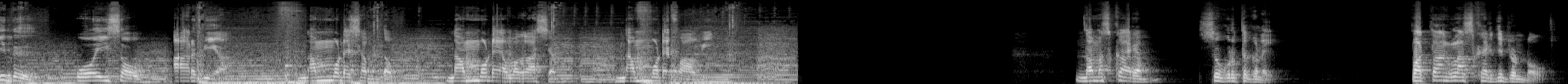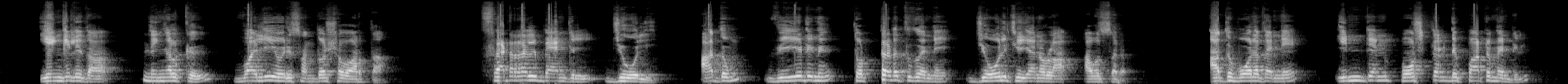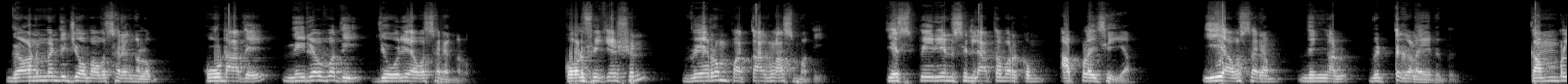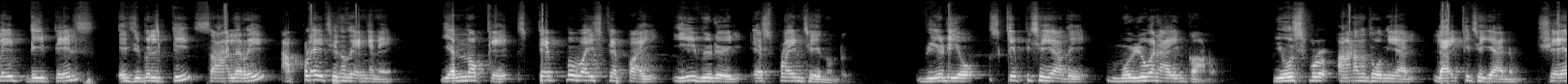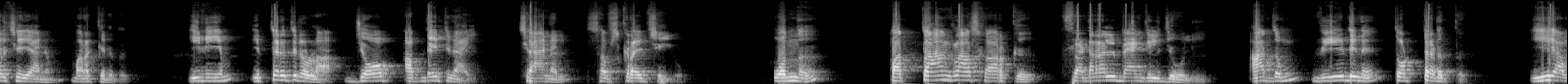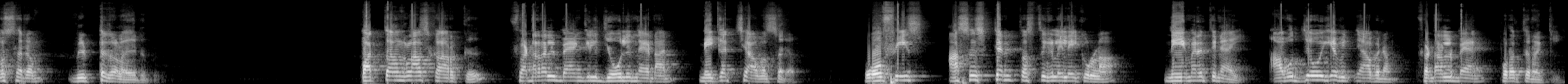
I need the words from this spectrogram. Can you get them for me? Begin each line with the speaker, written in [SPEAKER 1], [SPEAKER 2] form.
[SPEAKER 1] ഇത് voice of ആർബിയ നമ്മുടെ ശബ്ദം നമ്മുടെ അവകാശം നമ്മുടെ ഭാവി. നമസ്കാരം സുഹൃത്തുക്കളെ. പത്താം ക്ലാസ് കഴിഞ്ഞിട്ടുണ്ടോ? എങ്കിലിതാ നിങ്ങൾക്ക് വലിയൊരു സന്തോഷ വാർത്ത. ഫെഡറൽ ബാങ്കിൽ ജോലി അതും വീടിന് തൊട്ടടുത്ത് തന്നെ ജോലി ചെയ്യാനുള്ള അവസരം. അതുപോലെ തന്നെ ഇന്ത്യൻ പോസ്റ്റൽ ഡിപ്പാർട്ട്മെന്റിൽ ഗവൺമെന്റ് ജോബ് അവസരങ്ങളും കൂടാതെ നിരവധി ജോലി അവസരങ്ങളും. ക്വാളിഫിക്കേഷൻ വെറും പത്താം ക്ലാസ് മതി. എക്സ്പീരിയൻസ് ഇല്ലാത്തവർക്കും അപ്ലൈ ചെയ്യാം. ഈ അവസരം നിങ്ങൾ വിട്ടുകളയരുത്. Complete details eligibility salary apply ചെയ്യുന്നത് എങ്ങനെ എന്നൊക്കെ സ്റ്റെപ്പ് ബൈ സ്റ്റെപ്പായി ഈ വീഡിയോയിൽ എക്സ്പ്ലെയിൻ ചെയ്യുന്നുണ്ട്. വീഡിയോ സ്കിപ്പ് ചെയ്യാതെ മുഴുവനായും കാണൂ. യൂസ്ഫുൾ ആണെന്ന് തോന്നിയാൽ ലൈക്ക് ചെയ്യാനും ഷെയർ ചെയ്യാനും മറക്കരുത്. ഇനിയും ഇത്തരത്തിലുള്ള ജോബ് അപ്ഡേറ്റിനായി ചാനൽ സബ്സ്ക്രൈബ് ചെയ്യൂ. ഒന്ന് പത്താം ക്ലാസ്സുകാർക്ക് ഫെഡറൽ ബാങ്കിൽ ജോലി. അതും വീടിന് തൊട്ടടുത്ത്. ഈ അവസരം വിട്ടുകളയരുത്. പത്താം ക്ലാസ്സുകാർക്ക് ഫെഡറൽ ബാങ്കിൽ ജോലി നേടാൻ മികച്ച അവസരം. ഓഫീസ് അസിസ്റ്റന്റ് തസ്തികളിലേക്കുള്ള നിയമനത്തിനായി ഔദ്യോഗിക വിജ്ഞാപനം ഫെഡറൽ ബാങ്ക് പുറത്തിറക്കി.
